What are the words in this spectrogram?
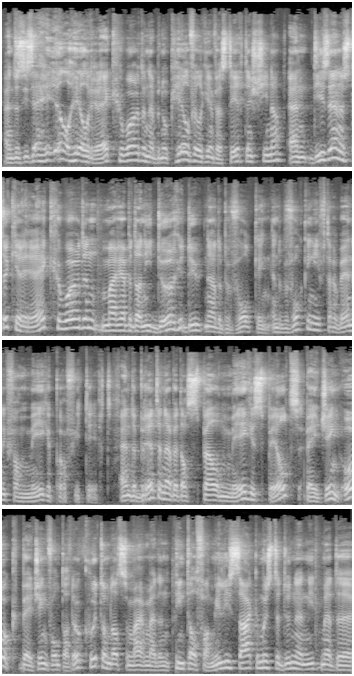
En dus die zijn heel, heel rijk geworden, hebben ook heel veel geïnvesteerd in China. En die zijn een stukje rijk geworden, maar hebben dat niet doorgeduwd naar de bevolking. En de bevolking heeft daar weinig van mee geprofiteerd. En de Britten hebben dat spel meegespeeld. Beijing ook. Beijing vond dat ook goed, omdat ze maar met een tiental families zaken moesten doen en niet met, uh,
